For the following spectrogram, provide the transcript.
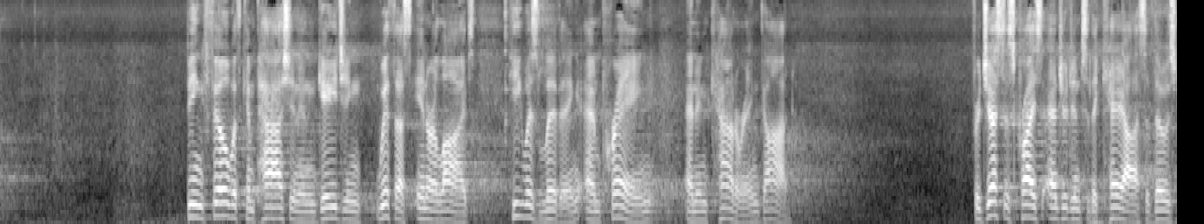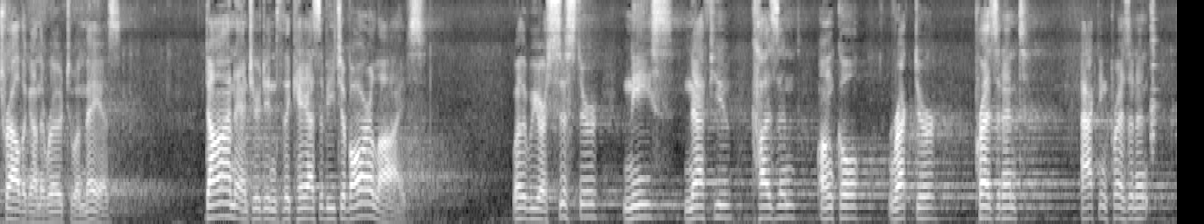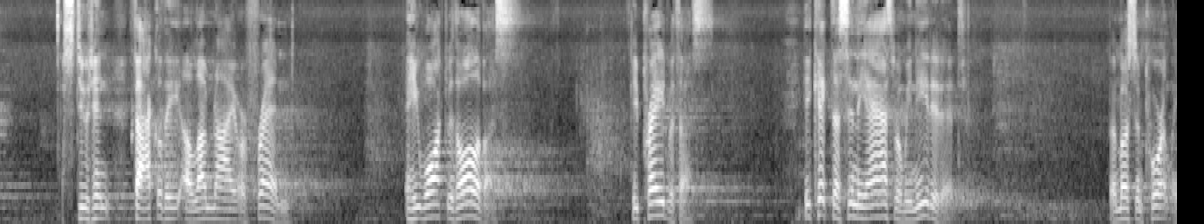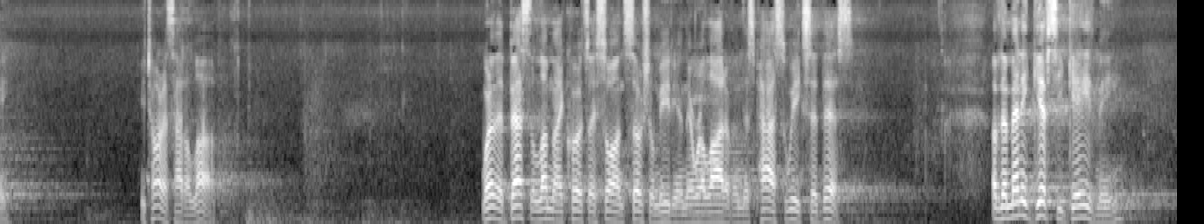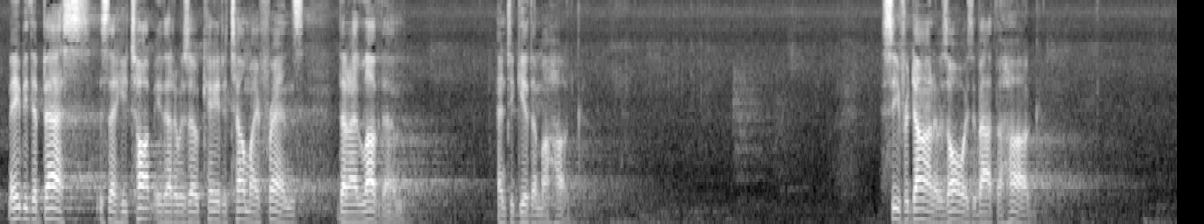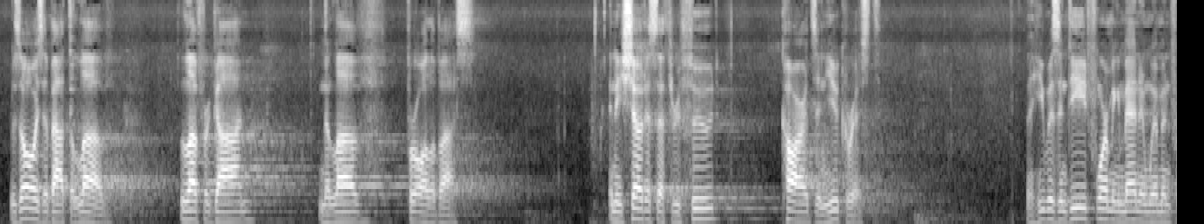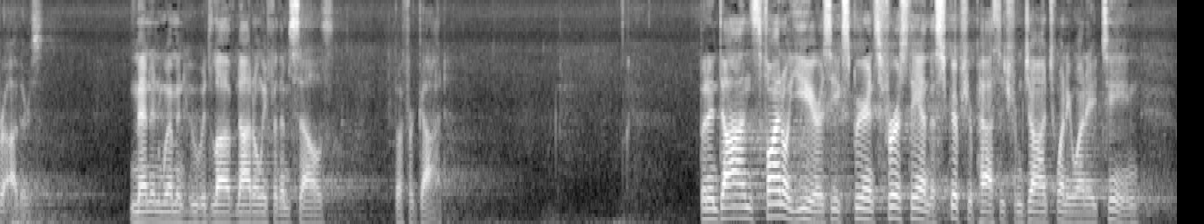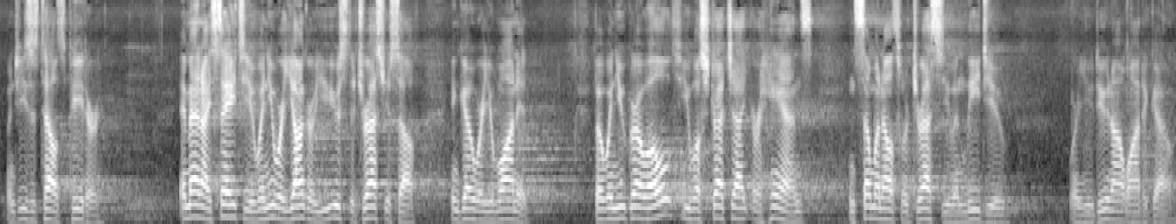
Being filled with compassion and engaging with us in our lives, he was living and praying and encountering God. For just as Christ entered into the chaos of those traveling on the road to Emmaus, Don entered into the chaos of each of our lives. Whether we are sister, niece, nephew, cousin, uncle, rector, president, acting president, student, faculty, alumni, or friend. And he walked with all of us. He prayed with us. He kicked us in the ass when we needed it. But most importantly, he taught us how to love. One of the best alumni quotes I saw on social media, and there were a lot of them this past week, said this Of the many gifts he gave me, maybe the best is that he taught me that it was okay to tell my friends that I love them and to give them a hug. See, for Don, it was always about the hug. It was always about the love the love for God and the love for all of us. And he showed us that through food, cards, and Eucharist, that he was indeed forming men and women for others. Men and women who would love not only for themselves, but for God. But in Don's final years, he experienced firsthand the scripture passage from John 21 18, when Jesus tells Peter, Amen, I say to you, when you were younger, you used to dress yourself and go where you wanted. But when you grow old, you will stretch out your hands, and someone else will dress you and lead you where you do not want to go.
